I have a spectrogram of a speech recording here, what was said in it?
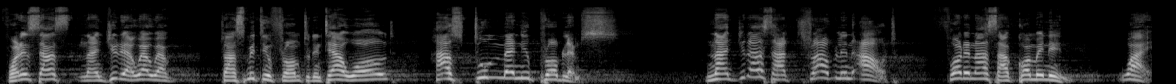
For instance, Nigeria, where we are transmitting from to the entire world, has too many problems. Nigerians are traveling out, foreigners are coming in. Why?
